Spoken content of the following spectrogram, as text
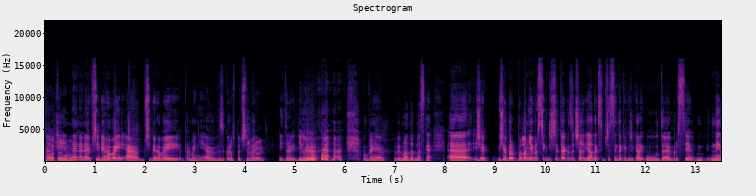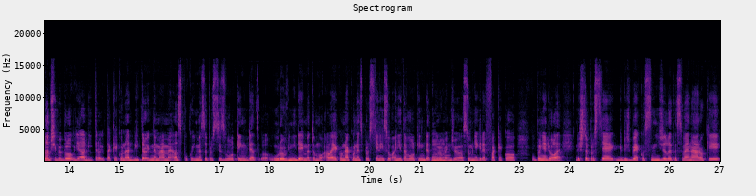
Ale to je ono. ne, ne, ne, příběhový, uh, příběhový, promiň, uh, vysokorozpočtový. Detroit? Detroit, děkuji. Úplně vymla to dneska. Uh, že, že podle mě prostě, když se to jako začali dělat, tak si přesně tak jako říkali, uh, to je prostě, nejlepší by bylo udělat Detroit. Tak jako na Detroit nemáme, ale spokojíme se prostě s Walking hmm. Dead úrovní, dejme tomu, ale jako nakonec prostě nejsou ani ta Walking Dead hmm. úroveň, že jo, a jsou někde fakt jako úplně dole. Když to prostě, když by jako snížili ty své nároky,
